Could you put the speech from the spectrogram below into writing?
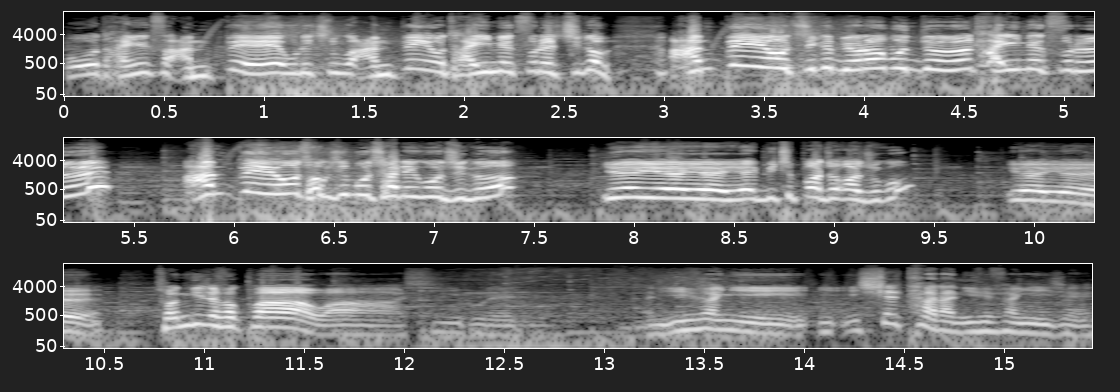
오 다이맥스 안 빼. 우리 친구 안 빼요 다이맥스를 지금. 안 빼요 지금 여러분들 다이맥스를. 안 빼요 정신 못 차리고 지금. 예 예 예 예. 미쳐 빠져가지고. 예 예 전기자 석파 와 씨부레. 아니, 이 세상이 이- 이 싫다 난 이 세상이 이제.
